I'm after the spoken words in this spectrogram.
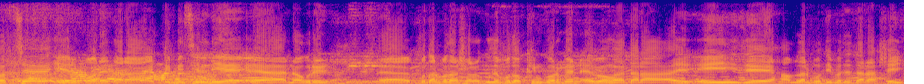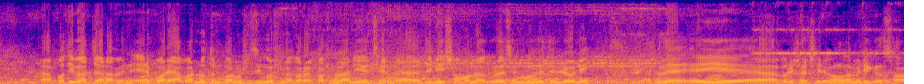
হচ্ছে। এরপরে তারা একটি মিছিল নিয়ে নগরীর প্রধান প্রধান সড়কগুলো প্রদক্ষিণ করবেন এবং তারা এই যে হামলার প্রতিবাদে তারা সেই প্রতিবাদ জানাবেন। এরপরে আবার নতুন কর্মসূচি ঘোষণা করার কথা জানিয়েছেন যিনি সমন্বয়ক রয়েছেন, মহিউদ্দিন রনি। আসলে এই বরিশাল শেরেবাংলা মেডিকেল সহ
